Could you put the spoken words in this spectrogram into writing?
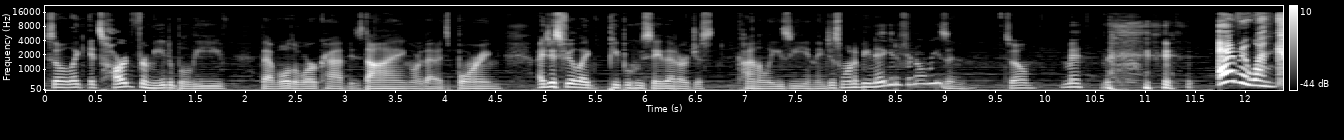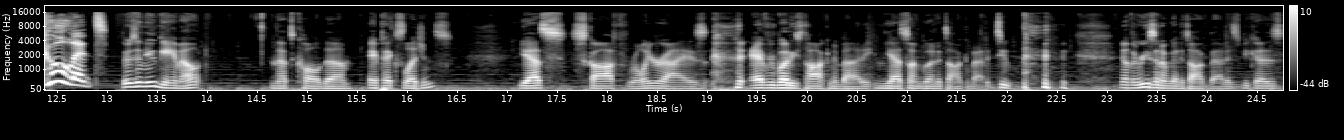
So, like, it's hard for me to believe that World of Warcraft is dying or that it's boring. I just feel like people who say that are just kind of lazy and they just want to be negative for no reason. So, meh. Everyone, cool it! There's a new game out, and that's called um, Apex Legends. Yes, scoff, roll your eyes. Everybody's talking about it, and yes, I'm going to talk about it too. now, the reason I'm going to talk about it is because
